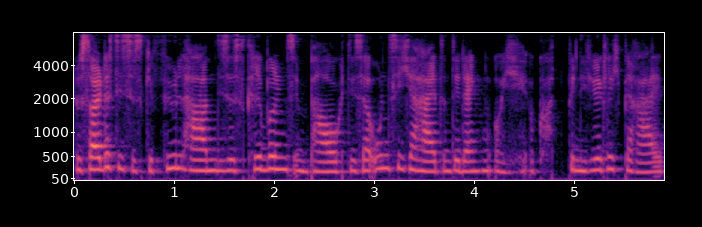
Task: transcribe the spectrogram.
Du solltest dieses Gefühl haben, dieses Kribbelns im Bauch, dieser Unsicherheit und dir denken, oh je, oh Gott, bin ich wirklich bereit?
